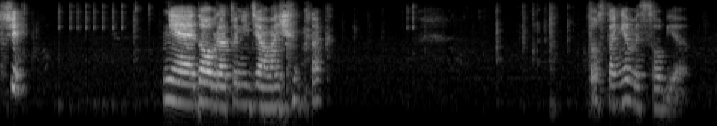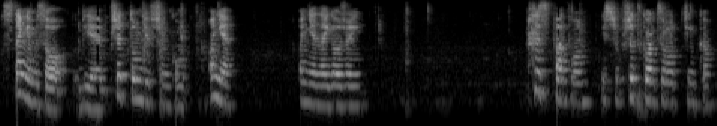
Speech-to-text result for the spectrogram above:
tu się... Nie, dobra, to nie działa jednak. Staniemy sobie. Staniemy sobie przed tą dziewczynką. O nie. O nie, najgorzej. Spadłam. Jeszcze przed końcem odcinka.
